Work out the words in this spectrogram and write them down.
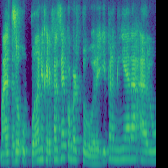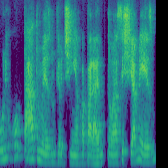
Mas o, o Pânico, ele fazia cobertura. E para mim era, era o único contato mesmo que eu tinha com a parada. Então eu assistia mesmo. Uhum.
